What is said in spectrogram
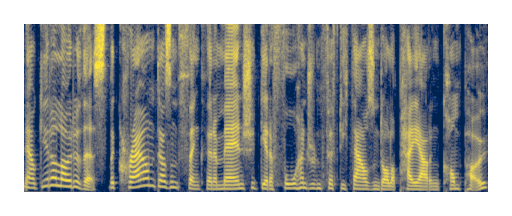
Now, get a load of this. The Crown doesn't think that a man should get a $450,000 payout in compo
